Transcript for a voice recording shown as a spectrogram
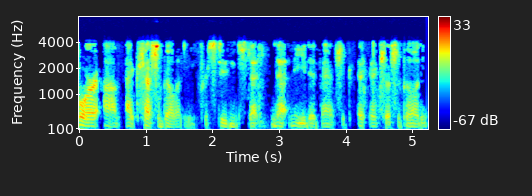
for um, accessibility for students that, that need advanced accessibility.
